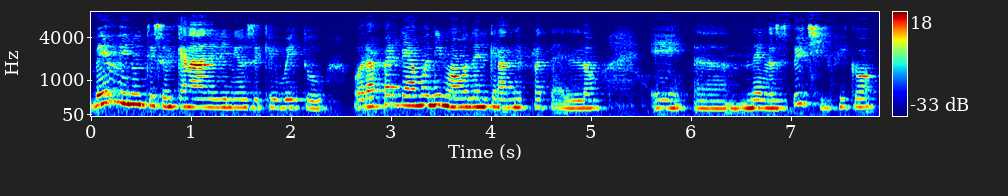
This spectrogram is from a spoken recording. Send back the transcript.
Benvenuti sul canale di Music Way 2, ora parliamo di nuovo del Grande Fratello e eh, nello specifico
